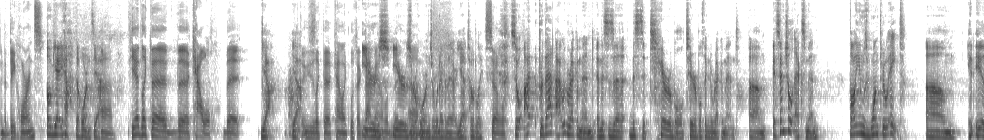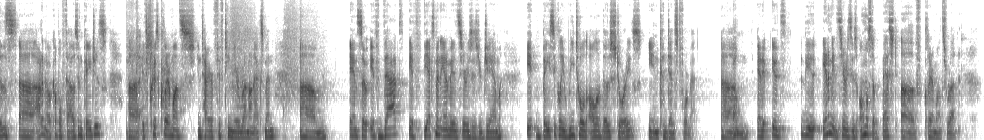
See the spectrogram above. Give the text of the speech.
and the big horns. Oh yeah, yeah, the horns, yeah. Um, he had like the the cowl that Yeah. Yeah, he's like the kind of like look like ears, ears or um, horns or whatever they are. Yeah, totally. So, so I for that I would recommend, and this is a this is a terrible, terrible thing to recommend. Um, Essential X Men, volumes one through eight. Um, it is uh, I don't know a couple thousand pages. Uh, it's Chris Claremont's entire 15 year run on X Men. Um, and so if that if the X Men animated series is your jam, it basically retold all of those stories in condensed format. Um, oh. And it, it's the animated series is almost a best of Claremont's run.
